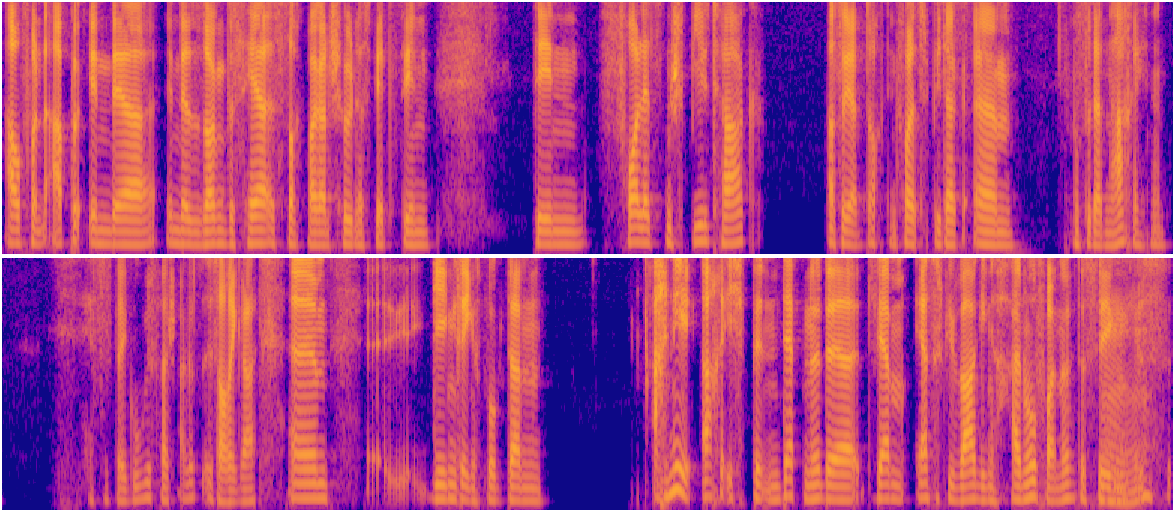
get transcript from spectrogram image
Auf und Ab in der, in der Saison bisher. Ist doch mal ganz schön, dass wir jetzt den, den vorletzten Spieltag, achso ja, doch, den vorletzten Spieltag, ähm, musst du gerade nachrechnen. Ist das bei Google falsch angezeigt? Ist auch egal. Ähm, äh, gegen Regensburg dann Ach nee, ach, ich bin ein Depp, ne? Der, wir haben, erstes Spiel war gegen Hannover, ne? Deswegen mhm. ist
